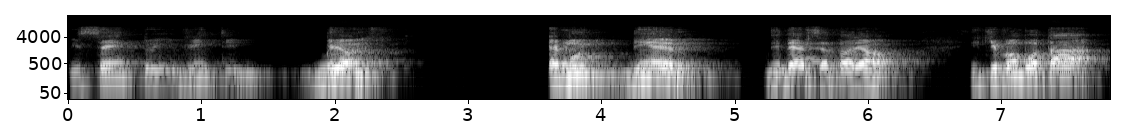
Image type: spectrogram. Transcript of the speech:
e 120 milhões. É muito dinheiro de déficit atuarial e que vão botar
